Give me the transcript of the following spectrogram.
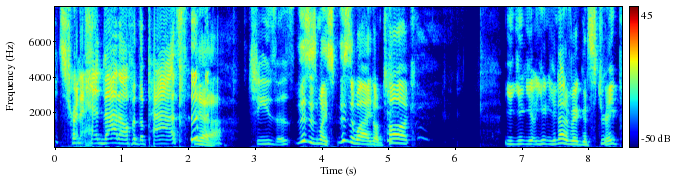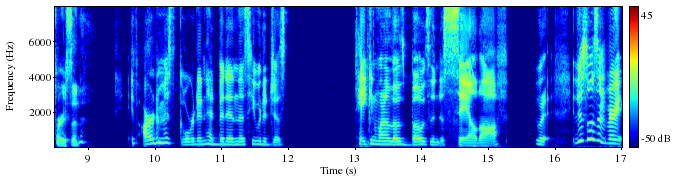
Just trying to head that off at the pass yeah, jesus this is my this is why I don't talk. You you you you're not a very good straight person. if Artemus Gordon had been in this, he would have just taken one of those boats and just sailed off. He would. This wasn't very.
